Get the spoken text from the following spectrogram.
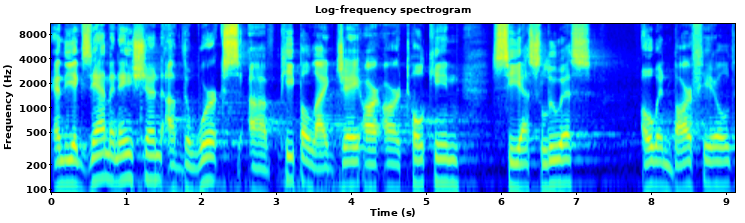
and the examination of the works of people like J.R.R. Tolkien, C.S. Lewis, Owen Barfield,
